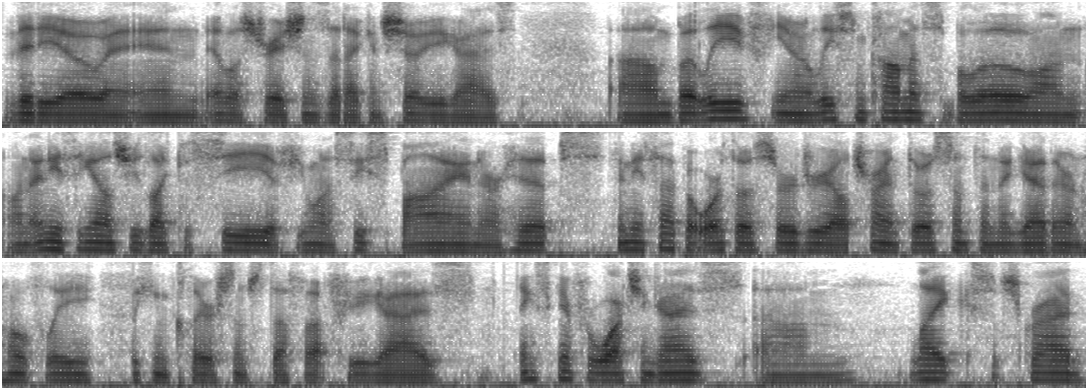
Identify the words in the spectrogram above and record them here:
video and illustrations that I can show you guys. Um, but leave you know leave some comments below on, on anything else you'd like to see. If you want to see spine or hips any type of ortho surgery I'll try and throw something together and hopefully we can clear some stuff up for you guys. Thanks again for watching guys. Um, like subscribe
